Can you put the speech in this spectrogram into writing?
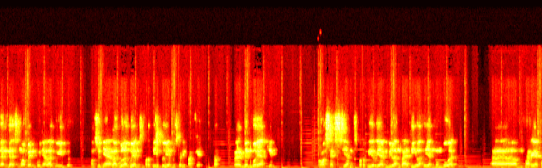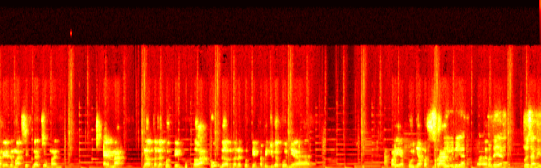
Dan gak semua band punya lagu itu. Maksudnya lagu-lagu yang seperti itu yang bisa dipakai. Dan gue yakin proses yang seperti Rian bilang tadi lah yang membuat um, karya-karya The Massive gak cuman enak dalam tanda kutip laku dalam tanda kutip tapi juga punya apa ya punya pesan seperti ini ya uh, seperti yang tulisan di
